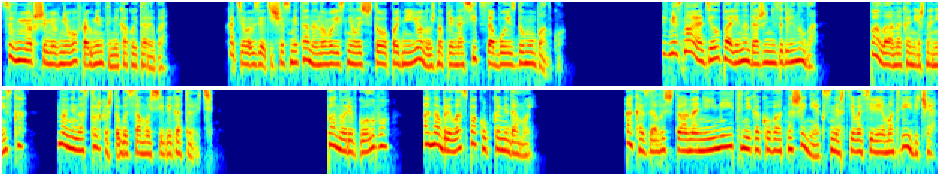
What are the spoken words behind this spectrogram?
с вмерзшими в него фрагментами какой-то рыбы. Хотела взять еще сметаны, но выяснилось, что под нее нужно приносить с собой из дому банку. В мясной отдел Полина даже не заглянула. Пала она, конечно, низко, но не настолько, чтобы самой себе готовить. Понурив голову, она брела с покупками домой. Оказалось, что она не имеет никакого отношения к смерти Василия Матвеевича,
